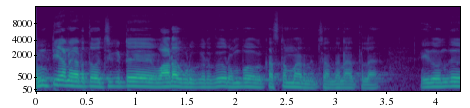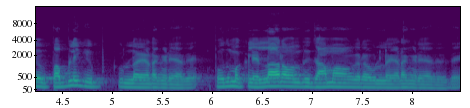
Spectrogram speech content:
எம்டியான இடத்த வச்சுக்கிட்டு வாடகை கொடுக்குறது ரொம்ப கஷ்டமாக இருந்துச்சு அந்த நேரத்தில். இது வந்து பப்ளிக் உள்ள இடம் கிடையாது. பொதுமக்கள் எல்லாரும் வந்து ஜாமான் வாங்குற உள்ள இடம் கிடையாது இது.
